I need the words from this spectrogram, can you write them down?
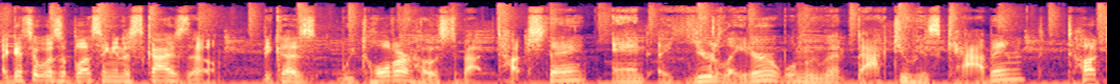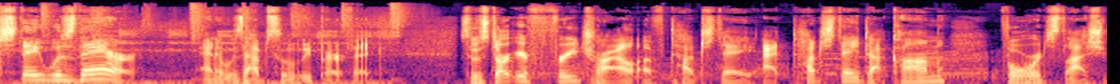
I guess it was a blessing in disguise though, because we told our host about TouchStay, and a year later, when we went back to his cabin, TouchStay was there, and it was absolutely perfect. So start your free trial of TouchStay at touchstay.com forward slash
